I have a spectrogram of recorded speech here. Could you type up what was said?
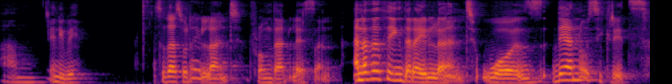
um, anyway, so that's what I learned from that lesson. Another thing that I learned was there are no secrets.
